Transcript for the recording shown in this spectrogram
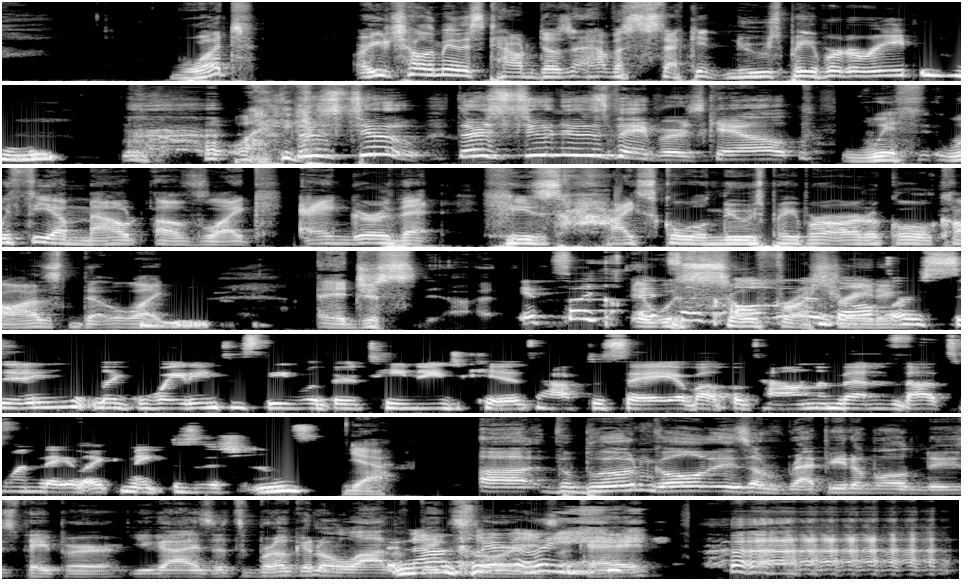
What? Are you telling me this town doesn't have a second newspaper to read? Like There's two. There's two newspapers, Cale. with with the amount of like anger that his high school newspaper article caused, that like it just It's like It it's was like so all the frustrating. adults are sitting like waiting to see what their teenage kids have to say about the town, and then that's when they like make decisions. yeah. Uh, the Blue and Gold is a reputable newspaper, you guys. It's broken a lot of No, big clearly. stories, okay?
